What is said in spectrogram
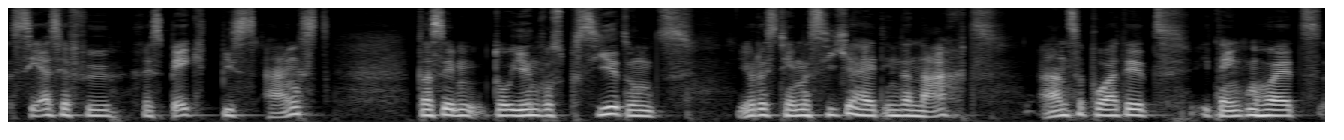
sehr, sehr viel Respekt bis Angst dass eben da irgendwas passiert und ja, das Thema Sicherheit in der Nacht unsupported, ich denke mir halt,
